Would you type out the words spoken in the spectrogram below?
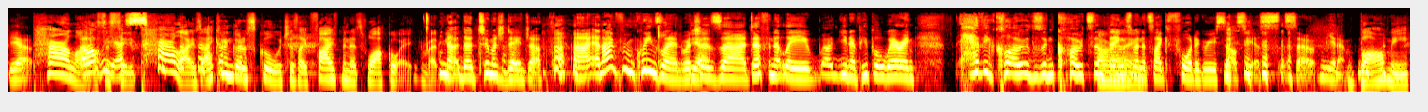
Yeah. Paralyzed Oh, the city. Paralyzed. I couldn't go to school, which is like five minutes walk away. No, no, too much danger. Uh, and I'm from Queensland, which Yeah. is uh, definitely, uh, you know, people wearing heavy clothes and coats and Oh, things really? when it's like four degrees Celsius. so, you know. balmy.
